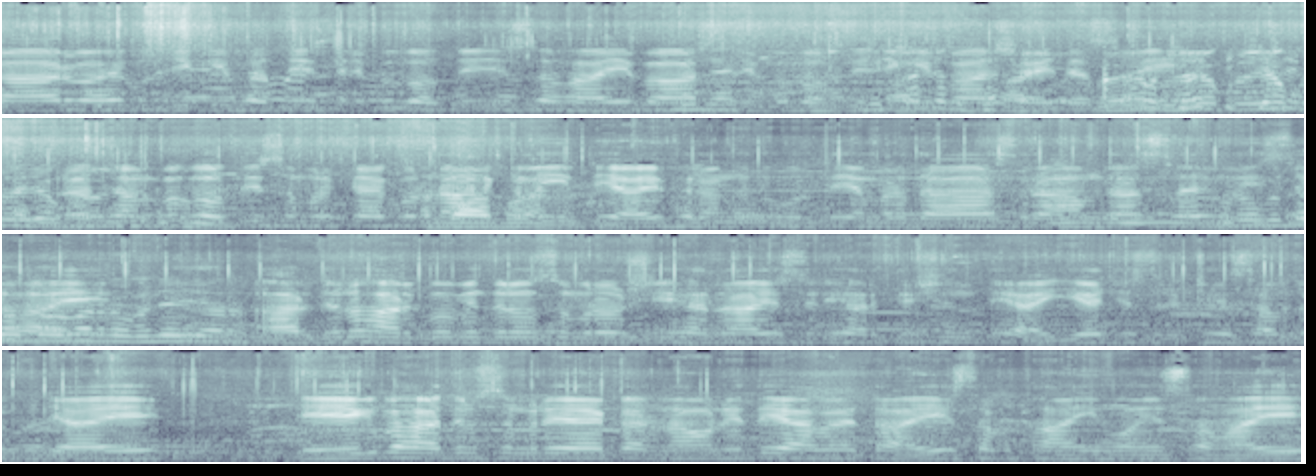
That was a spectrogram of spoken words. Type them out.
ਓੰਕਾਰ ਵਾਹਿਗੁਰੂ ਜੀ ਕੀ ਫਤਿਹ। ਸ੍ਰੀ ਭਗਵਤੀ ਜੀ ਸਹਾਈ ਬਾਤ, ਸ੍ਰੀ ਭਗਵਤੀ ਜੀ ਕੀ ਪਾਤਸ਼ਾਹੀ ਦਸਵੀਂ ਪ੍ਰਥਮ ਭਗਵਤੀ ਸਮਰਪਿਆ ਗੁਰੂ ਨਾਨਕ ਲਈ ਤੇ ਆਏ ਫਿਰ ਗੁਰ ਤੇ ਅਮਰਦਾਸ ਰਾਮਦਾਸ ਸਾਹਿਬ ਜੀ ਸਹਾਈ। ਅਰਜੁਨ ਹਰਗੋਬਿੰਦ ਨੂੰ ਸਮਰੋ ਸ਼੍ਰੀ ਹਰਿ ਰਾਏ ਸ੍ਰੀ ਹਰਿਕ੍ਰਿਸ਼ਨ ਤੇ ਆਈਏ ਜਿਸ ਰਿਠੇ ਸ਼ਬਦ ਪੁਜਾਏ ਤੇਗ ਬਹਾਦਰ ਸਿਮਰਿਆ ਕਰਨਾ ਨਿਧਿ ਆਵੇ ਧਾਏ, ਸਭ ਥਾਈ ਹੋਏ ਸਹਾਏ।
